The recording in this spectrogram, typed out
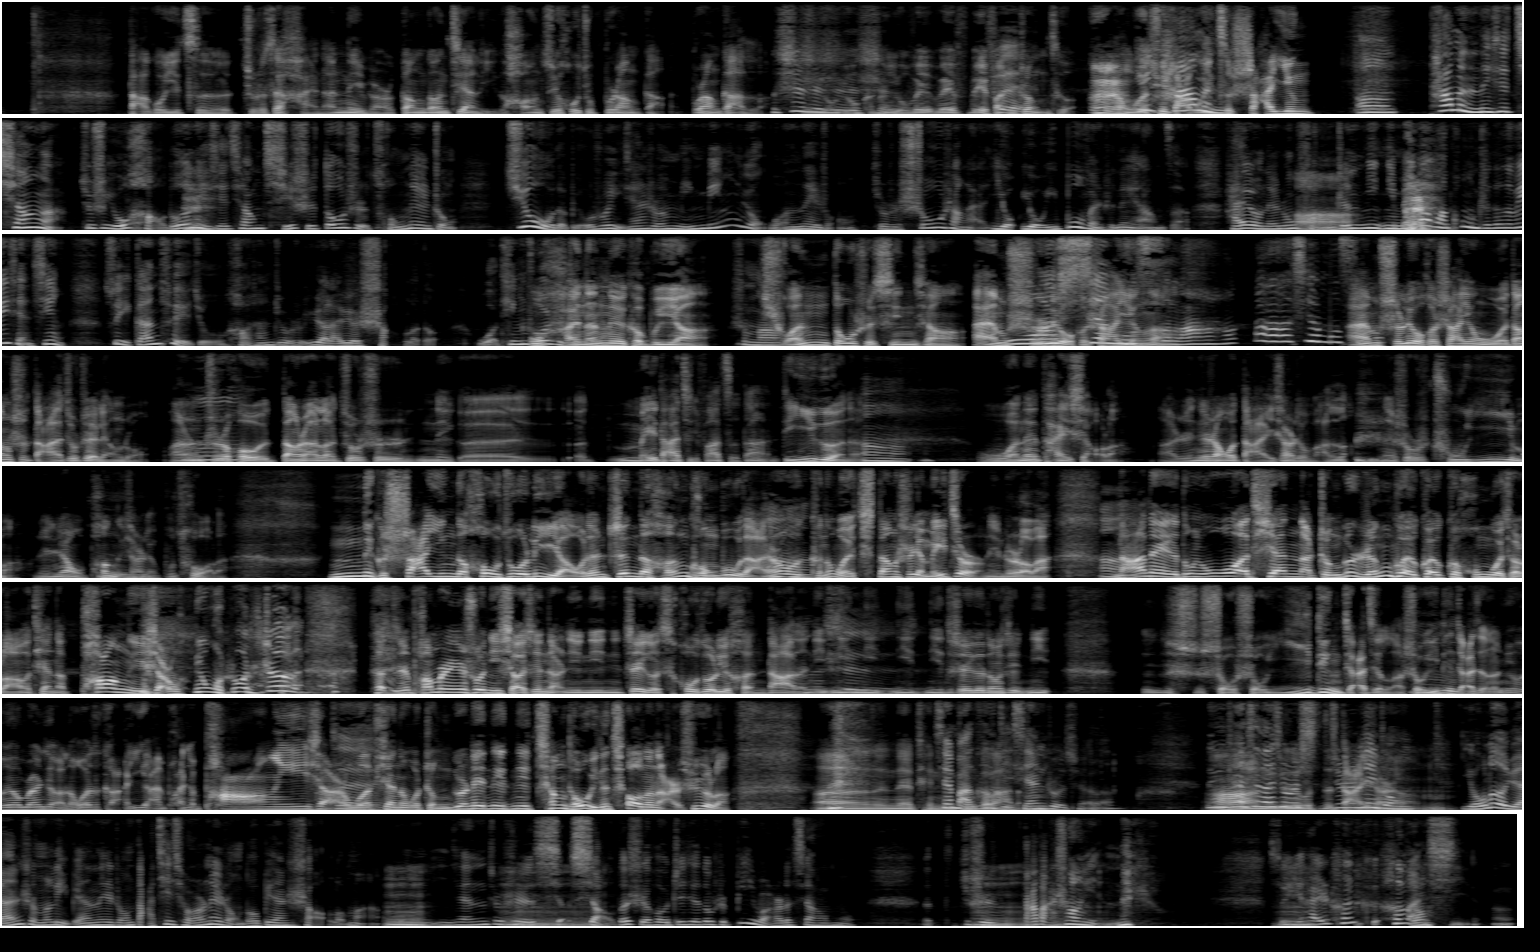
打过一次，就是在海南那边刚刚建立一个，好像最后就不让干，不让干了。是是是有有可能有违违违反政策。我去打过一次沙鹰，嗯，他们的那些枪啊，就是有好多的那些枪，其实都是从那种旧的，比如说以前什么民兵用过的那种，就是收上来，有有一部分是那样子，还有那种仿真，啊你你没办法控制它的危险性，所以干脆就好像就是越来越少了都。我听说海南那可不一样，是吗？全都是新枪，M 十哇六和沙鹰羡慕死啊啦啊，羡慕死了，M 十六和沙鹰，我当时打的就这两种。完了之嗯后，当然了，就是那个呃没打几发子弹。第一个呢，嗯我那太小了啊，人家让我打一下就完了。那时候是初一嘛，人家让我碰一下就不错了。那个沙鹰的后坐力啊，我真真的很恐怖的。然后嗯可能我当时也没劲儿，你知道吧？嗯，拿那个东西，我天哪，整个人快快快轰过去了！我天哪，砰一下，我 我说真的，他人旁边人说你小心点，你你你这个后坐力很大的，你你你你你的这个东西你。呃手手一定夹紧了，手一定夹紧了，你要不然就那我嘎一按，啪就砰一下，对我天哪，我整个那那那枪头已经翘到哪儿去了？嗯，那挺先把自己先出去了。你啊看现在就是我就是打那种游乐园什么里边那种打气球那种都变少了嘛。嗯。以前就是小嗯。小的时候，这些都是必玩的项目，呃就是嗯。打靶上瘾那种，所以嗯。还是很可很惋惜。嗯。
